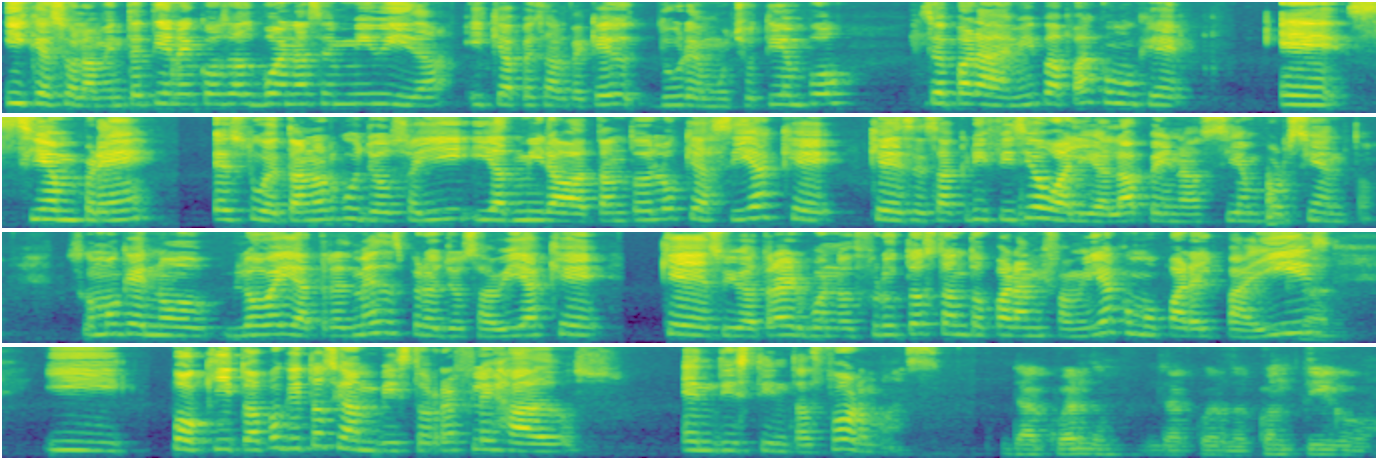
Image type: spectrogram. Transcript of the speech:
y que solamente tiene cosas buenas en mi vida y que a pesar de que duré mucho tiempo separada de mi papá, como que eh, siempre estuve tan orgullosa y, y admiraba tanto de lo que hacía que, que ese sacrificio valía la pena 100%. Es como que no lo veía tres meses, pero yo sabía que, que eso iba a traer buenos frutos tanto para mi familia como para el país Claro. y poquito a poquito se han visto reflejados en distintas formas. De acuerdo, de acuerdo contigo.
